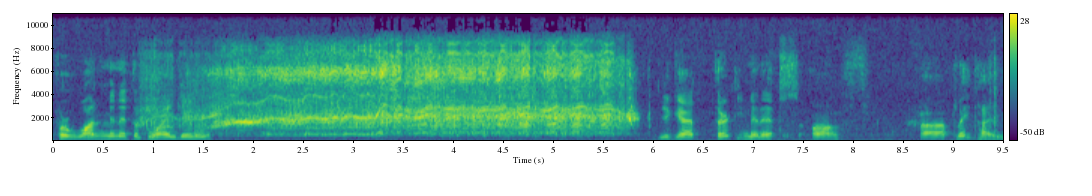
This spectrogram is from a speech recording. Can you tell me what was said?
for one minute of winding, you get 30 minutes of uh, playtime.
